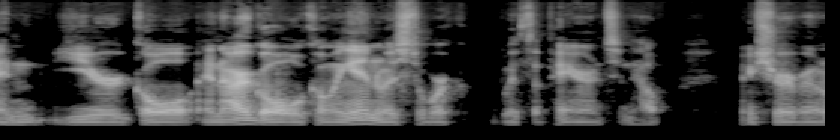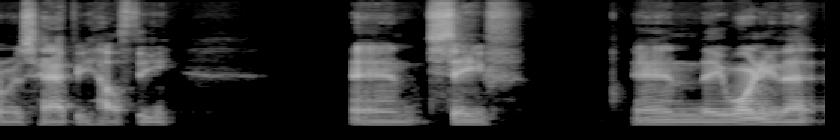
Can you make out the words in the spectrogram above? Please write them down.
and your goal and our goal going in was to work with the parents and help make sure everyone was happy, healthy, and safe and they warn you that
